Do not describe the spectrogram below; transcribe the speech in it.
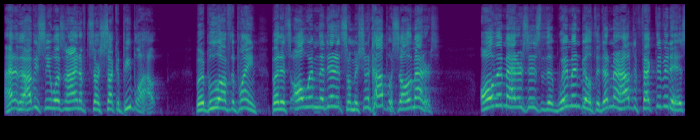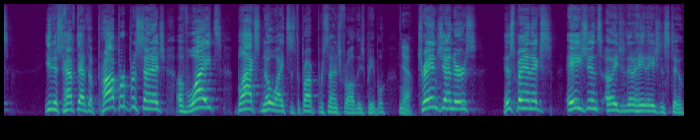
I don't obviously, it wasn't high enough to start sucking people out, but it blew off the plane. But it's all women that did it, so mission accomplished. That's all that matters. All that matters is that the women built it. Doesn't matter how defective it is. You just have to have the proper percentage of whites, blacks, no whites is the proper percentage for all these people. Yeah. Transgenders, Hispanics, Asians. Oh, Asians, they hate Asians too.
